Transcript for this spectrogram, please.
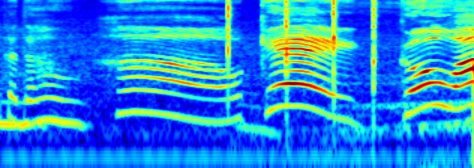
కదా. హా, ఓకే. గోవా.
